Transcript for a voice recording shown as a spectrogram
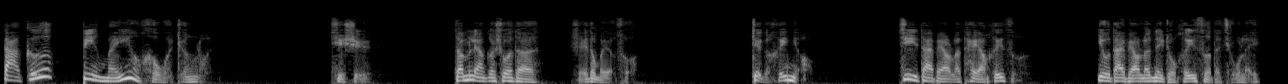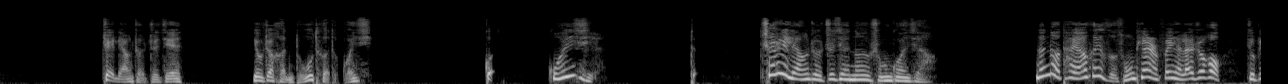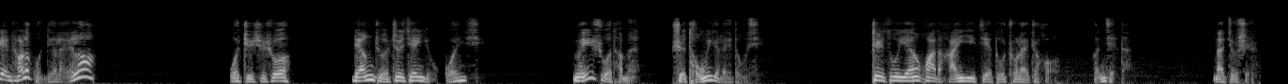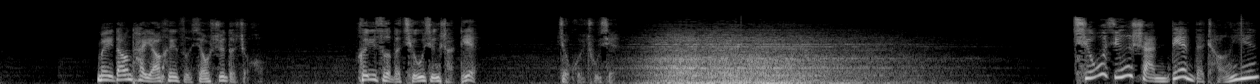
大哥并没有和我争论。其实，咱们两个说的谁都没有错。这个黑鸟，既代表了太阳黑子，又代表了那种黑色的球雷。这两者之间，有着很独特的关系。关关系？这两者之间能有什么关系啊？难道太阳黑子从天上飞下来之后就变成了滚地雷了？我只是说，两者之间有关系，没说他们是同一类东西。这组岩画的含义解读出来之后，很简单。那就是，每当太阳黑子消失的时候，黑色的球形闪电就会出现。球形闪电的成因，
